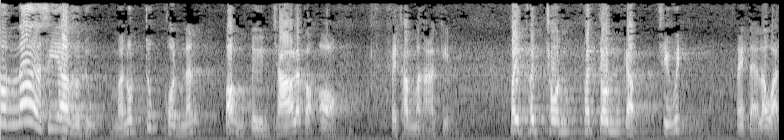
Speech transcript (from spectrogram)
ลุนเนาซียักดูมนุษย์ทุกคนนั้นต้องตื่นเช้าแล้วก็ออกไปทำมาหากิน ไปผจญผจญกับชีวิตในแต่ละวัน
